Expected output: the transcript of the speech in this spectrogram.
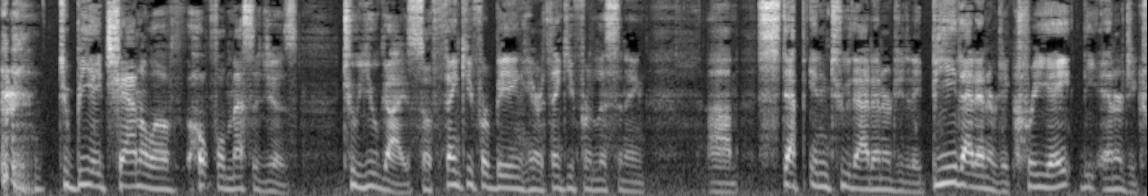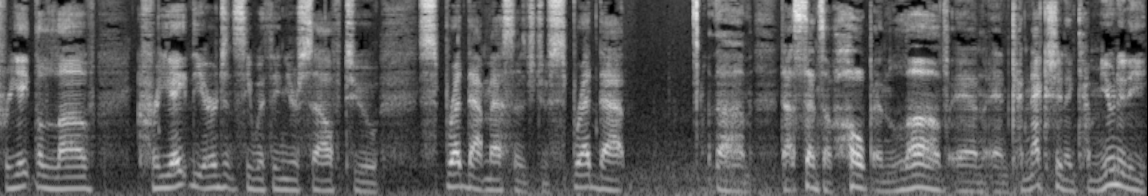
to be a channel of hopeful messages to you guys. So thank you for being here. Thank you for listening. Um, step into that energy today. Be that energy. Create the energy. Create the love. Create the urgency within yourself to spread that message, to spread that um, that sense of hope and love and, and connection and community.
